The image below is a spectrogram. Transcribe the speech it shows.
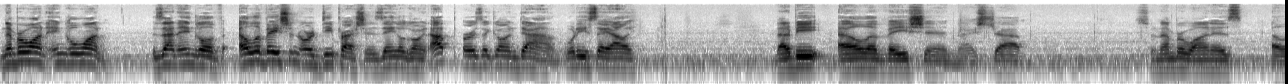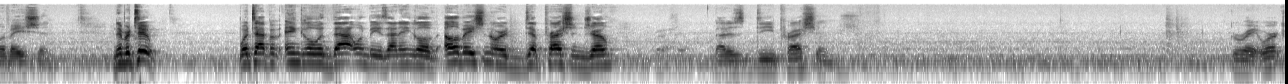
Number one, angle one. Is that an angle of elevation or depression? Is the angle going up or is it going down? What do you say, Ali? That'd be elevation. Nice job. So number one is elevation. Number two, what type of angle would that one be? Is that an angle of elevation or depression, Joe? That is depression. Great work.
